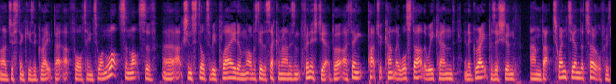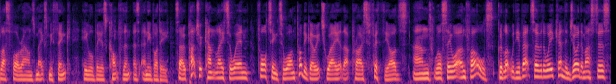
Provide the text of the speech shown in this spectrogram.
And I just think he's a great bet at 14 to 1. Lots and lots of uh, action still to be played, and obviously the second round isn't finished yet. But I think Patrick Cantlay will start the weekend in a great position, and that 20 under total for his last four rounds makes me think he will be as confident as anybody. So Patrick Cantlay to win, 14 to 1, probably go each way at that price, fifth the odds, and we'll see what unfolds. Good luck with your bets over the weekend, enjoy the Masters,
